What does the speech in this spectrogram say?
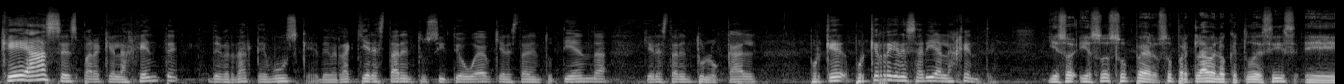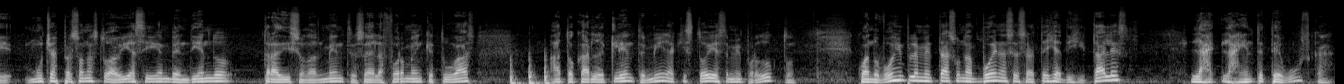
¿Qué haces para que la gente de verdad te busque? De verdad quiere estar en tu sitio web, quiere estar en tu tienda, quiere estar en tu local. ¿Por qué, por qué regresaría la gente? Y eso, y eso es súper, súper clave lo que tú decís. Eh, muchas personas todavía siguen vendiendo tradicionalmente, o sea, la forma en que tú vas a tocarle al cliente, mira, aquí estoy, este es mi producto. Cuando vos implementas unas buenas estrategias digitales, la, la gente te busca.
